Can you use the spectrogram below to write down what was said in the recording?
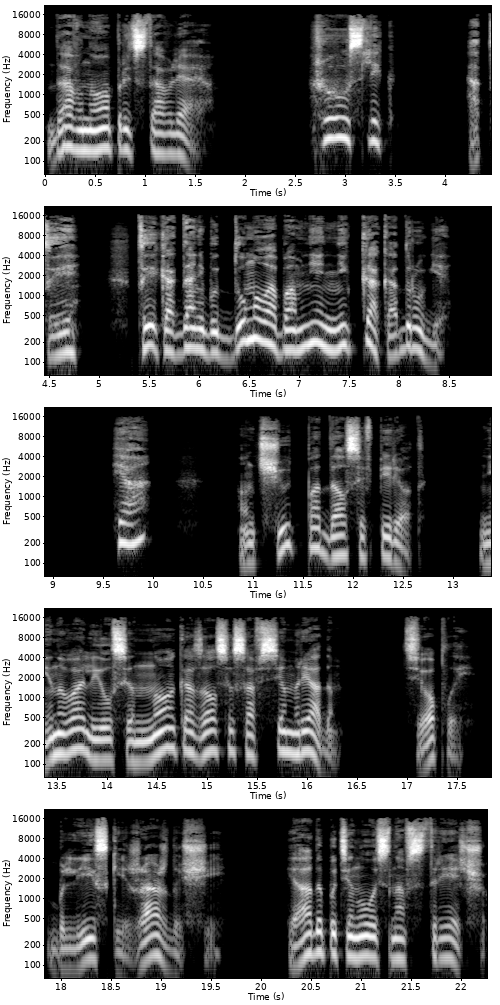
«Давно представляю». «Руслик!» «А ты? Ты когда-нибудь думала обо мне не как о друге?» «Я?» Он чуть подался вперед. Не навалился, но оказался совсем рядом. Теплый, близкий, жаждущий. И Ада потянулась навстречу.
